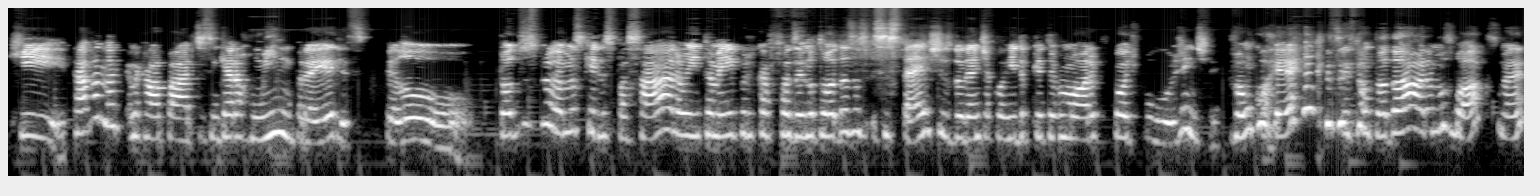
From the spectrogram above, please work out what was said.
que tava na, naquela parte assim que era ruim para eles pelo todos os problemas que eles passaram e também por ficar fazendo todos esses testes durante a corrida, porque teve uma hora que ficou tipo, gente, vamos correr, que vocês estão toda hora nos boxes, né?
